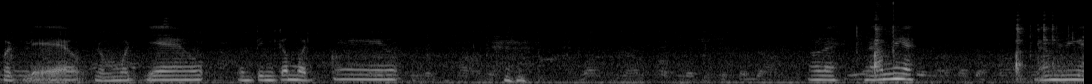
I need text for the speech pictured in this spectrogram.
หมดแล้วหนมหมดแล้วนตินก็หมดแล้ว น้ำนี่ไง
